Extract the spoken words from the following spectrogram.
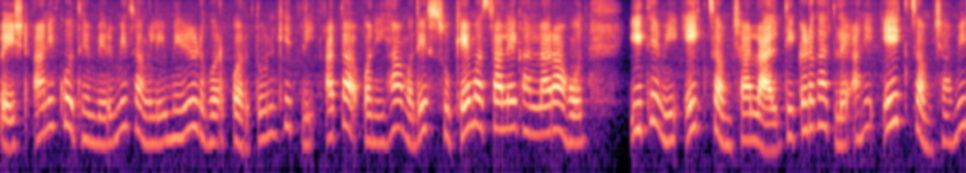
पेस्ट आणि कोथिंबीर मी चांगली मिनिटभर परतून घेतली. आता आपण ह्यामध्ये सुके मसाले घालणार आहोत. इथे मी एक चमचा लाल तिखट घातले आणि एक चमचा मी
